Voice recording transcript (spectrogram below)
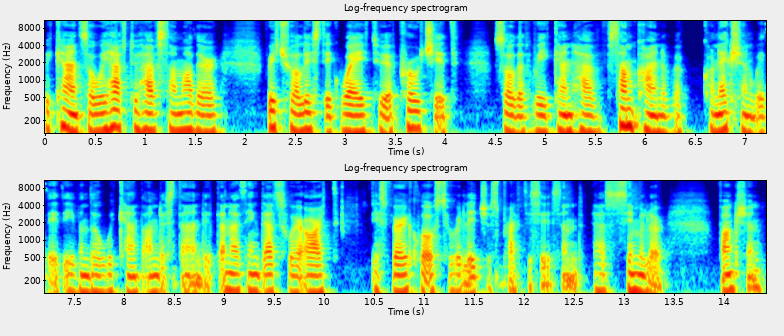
we can't. So we have to have some other ritualistic way to approach it so that we can have some kind of a connection with it, even though we can't understand it. And I think that's where art is very close to religious practices and has similar function.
